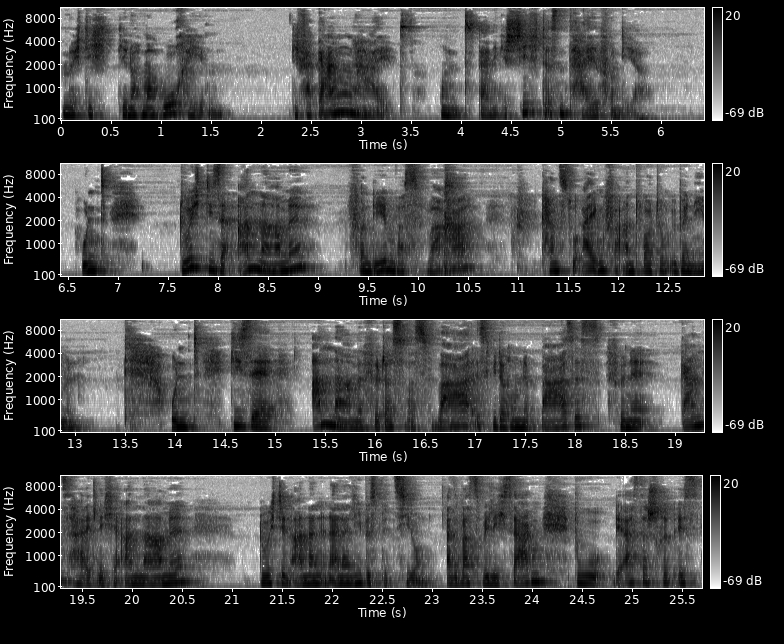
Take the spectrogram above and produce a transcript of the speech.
möchte ich dir nochmal hochheben die Vergangenheit und deine Geschichte ist ein Teil von dir. Und durch diese Annahme von dem, was war, kannst du Eigenverantwortung übernehmen. Und diese Annahme für das, was war, ist wiederum eine Basis für eine ganzheitliche Annahme durch den anderen in einer Liebesbeziehung. Also was will ich sagen? Du, der erste Schritt ist,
